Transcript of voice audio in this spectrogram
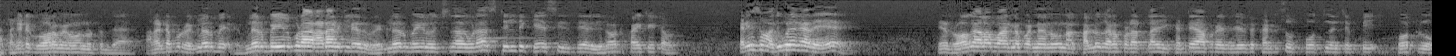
అంతకంటే ఘోరం ఏమైనా ఉంటుందా? అలాంటప్పుడు రెగ్యులర్ బెయిల్ రెగ్యులర్ బెయిల్ కూడా అనడానికి లేదు. రెగ్యులర్ బెయిల్ వచ్చినా కూడా still the case is there you have to fight it out కనీసం అది కూడా కాదే. నేను రోగాల బారిన పడినాను నా కళ్ళు కనపడట్లా ఈ కంటి ఆపరేషన్ చేస్తే కంటి చూపు పోతుందని చెప్పి కోర్టును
